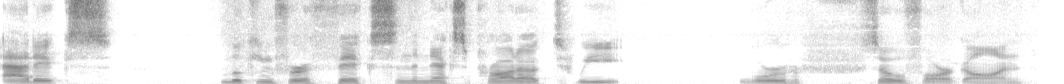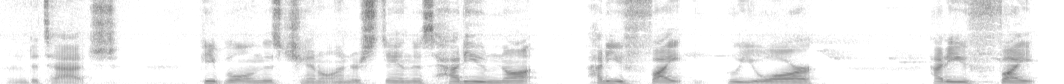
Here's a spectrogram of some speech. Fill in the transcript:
addicts looking for a fix in the next product. We we're so far gone and detached. People on this channel understand this. How do you not, how do you fight who you are? How do you fight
